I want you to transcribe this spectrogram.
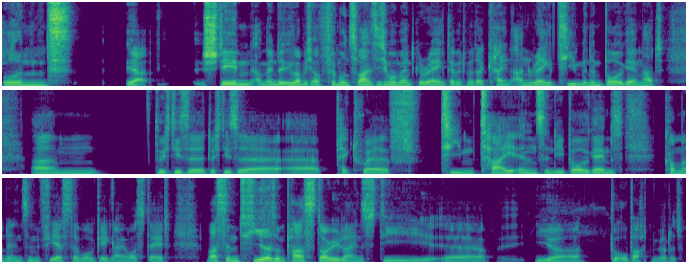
und ja, stehen am Ende, glaube ich, auf 25 im Moment gerankt, damit man da kein unranked Team in einem Bowl-Game hat. Ähm, durch diese, durch diese äh, Pac-12 Team Tie-Ins in die Bowl-Games kommt man dann in den Fiesta Bowl gegen Iowa State. Was sind hier so ein paar Storylines, die äh, ihr beobachten würdet?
